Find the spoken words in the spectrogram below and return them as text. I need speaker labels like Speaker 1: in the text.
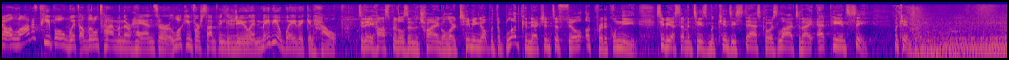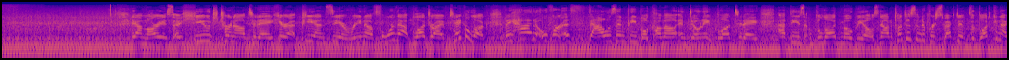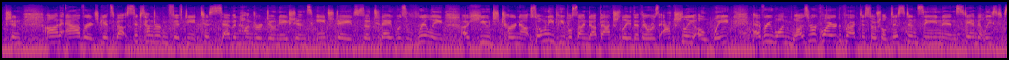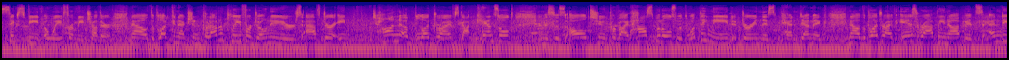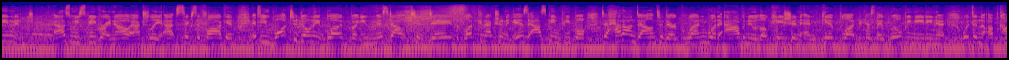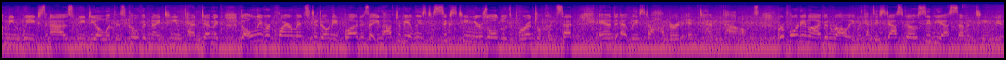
Speaker 1: Now, a lot of people with a little time on their hands are looking for something to do and maybe a way they can help.
Speaker 2: Today, hospitals in the Triangle are teaming up with the Blood Connection to fill a critical need. CBS 17's Mackenzie Stasko is live tonight at PNC. Mackenzie.
Speaker 3: Yeah, Marius, a huge turnout today here at PNC Arena for that blood drive. Take a look. They had over a thousand people come out and donate blood today at these blood mobiles. Now, to put this into perspective, the Blood Connection on average gets about 650 to 700 donations each day. So today was really a huge turnout. So many people signed up actually that there was actually a wait. Everyone was required to practice social distancing and stand at least six feet away from each other. Now, the Blood Connection put out a plea for donors after a ton of blood drives got canceled, and this is all to provide hospitals with what they need during this pandemic. Now, the blood drive is wrapping up. It's ending we speak right now, actually at 6 o'clock. And if you want to donate blood, but you missed out today, the Blood Connection is asking people to head on down to their Glenwood Avenue location and give blood because they will be needing it within the upcoming weeks as we deal with this COVID-19 pandemic. The only requirements to donate blood is that you have to be at least 16 years old with parental consent and at least 110 pounds. Reporting live in Raleigh, Mackenzie Stasko, CBS 17 News.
